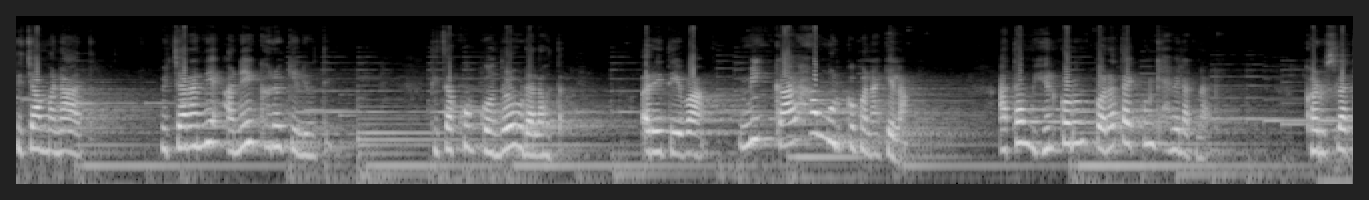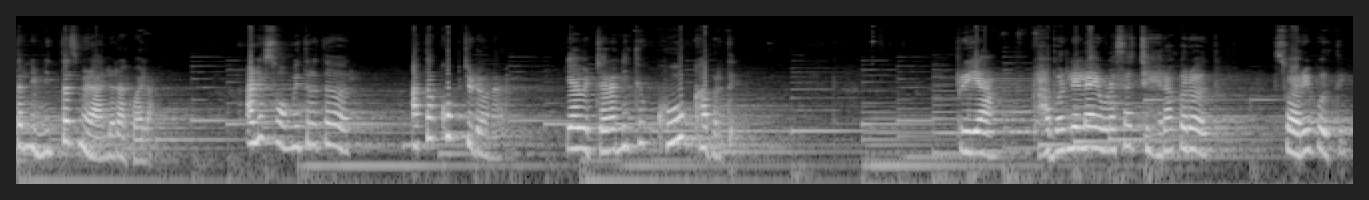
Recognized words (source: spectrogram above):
तिच्या मनात विचारांनी अनेक घरं केली होती. तिचा खूप गोंधळ उडाला होता. अरे देवा मी काय हा मूर्खपणा केला? आता मिहीरकडून परत ऐकून घ्यावे लागणार. खडूसला तर निमित्तच मिळालं रागवायला. आणि सौमित्र तर आता खूप चिडवणार. या विचारांनी ती खूप घाबरते. प्रिया घाबरलेला एवढासा चेहरा करत सॉरी बोलते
